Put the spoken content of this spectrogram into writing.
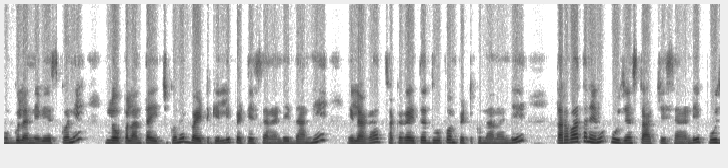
ముగ్గులన్నీ వేసుకొని లోపలంతా ఇచ్చుకొని బయటికెళ్ళి పెట్టేసానండి దాన్ని. ఇలాగా చక్కగా అయితే ధూపం పెట్టుకున్నానండి. తర్వాత నేను పూజను స్టార్ట్ చేశానండి. పూజ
